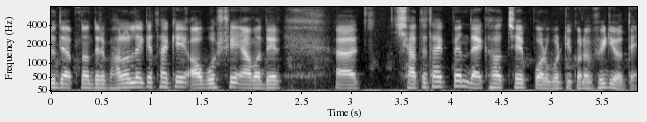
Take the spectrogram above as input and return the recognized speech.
যদি আপনাদের ভালো লেগে থাকে, অবশ্যই আমাদের সাথে থাকবেন। দেখা হচ্ছে পরবর্তী কোনো ভিডিওতে।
